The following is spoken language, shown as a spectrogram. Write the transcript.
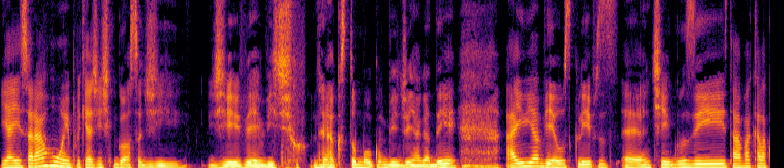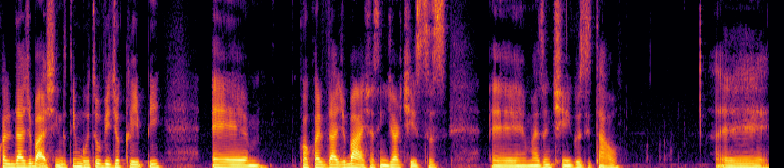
E aí isso era ruim, porque a gente que gosta de, de ver vídeo, né? Acostumou com vídeo em HD, aí ia ver os clipes é, antigos e tava aquela qualidade baixa. Ainda tem muito videoclipe é, com a qualidade baixa, assim, de artistas é, mais antigos e tal. É,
